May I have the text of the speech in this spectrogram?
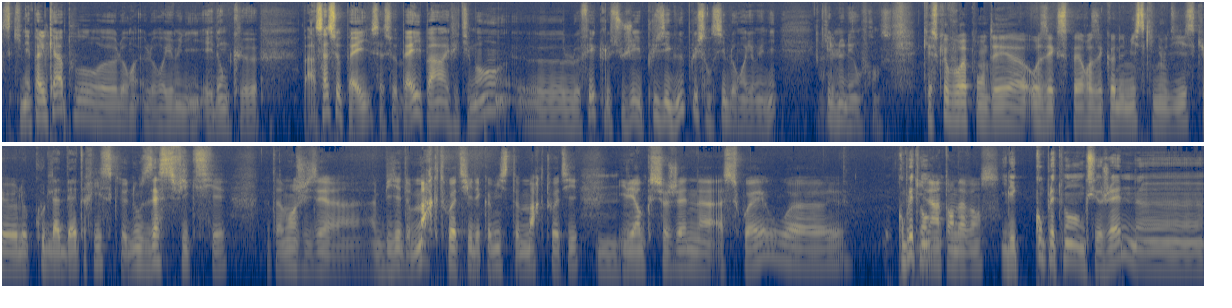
Ce qui n'est pas le cas pour euh, le, Royaume-Uni. Et donc, euh, bah, ça se paye. Ça se paye par, effectivement, euh, le fait que le sujet est plus aigu, plus sensible au Royaume-Uni qu'il ne l'est en France. Qu'est-ce que vous répondez aux experts, aux économistes qui nous disent que le coût de la dette risque de nous asphyxier? Notamment, je disais un, billet de Marc Toiti, l'économiste Marc Toiti. Hmm. Il est anxiogène à, souhait ou Complètement. Il a un temps d'avance. Il est complètement anxiogène. Euh,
